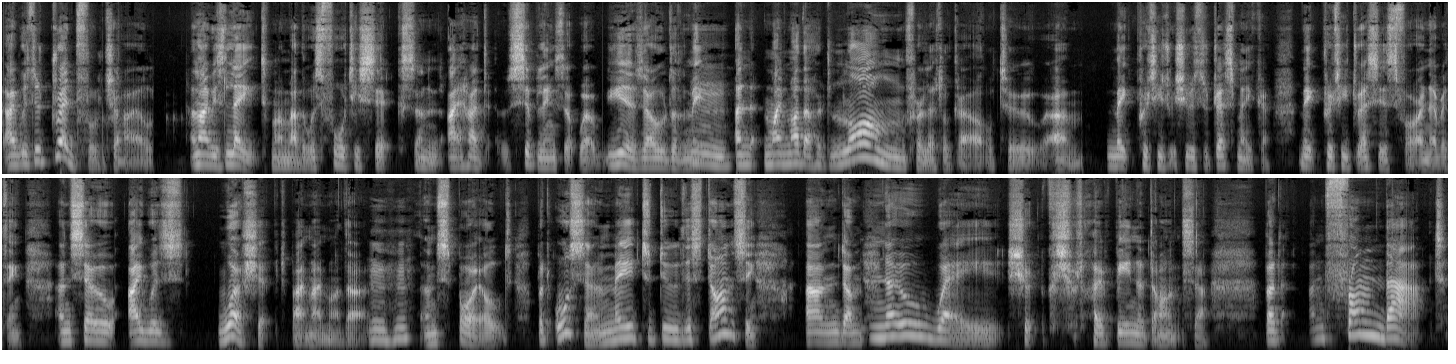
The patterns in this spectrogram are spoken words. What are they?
I was a dreadful child. And I was late. My mother was 46, and I had siblings that were years older than me. Mm. And my mother had longed for a little girl to um, make pretty, she was a dressmaker, make pretty dresses for and everything. And so I was worshipped by my mother mm-hmm. and spoiled, but also made to do this dancing and um, no way should should I have been a dancer, but and from that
